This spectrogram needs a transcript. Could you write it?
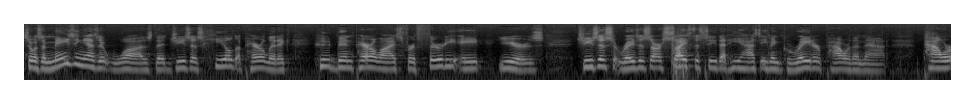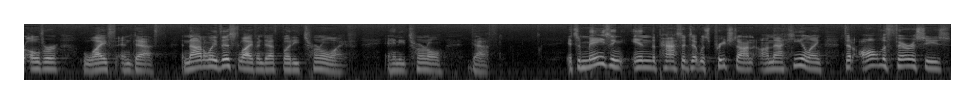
So, as amazing as it was that Jesus healed a paralytic who'd been paralyzed for 38 years, Jesus raises our sights to see that he has even greater power than that power over life and death. And not only this life and death, but eternal life and eternal death. It's amazing in the passage that was preached on, on that healing, that all the Pharisees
